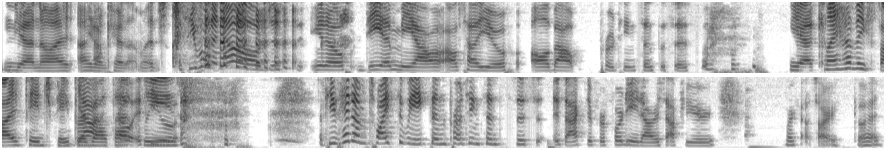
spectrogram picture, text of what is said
yeah, no, I, I don't care that much. if you want to know, just you know, DM me. I'll I'll tell you all about protein synthesis. Yeah, can I have a five page paper about that, if please? you if you hit them twice a week, then protein synthesis is active for 48 hours after your workout. Sorry, go ahead.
